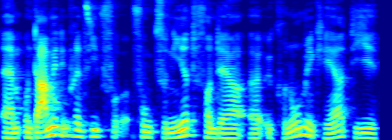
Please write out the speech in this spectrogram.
Ähm, Und damit im Prinzip fu- funktioniert von der äh, Ökonomik her die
